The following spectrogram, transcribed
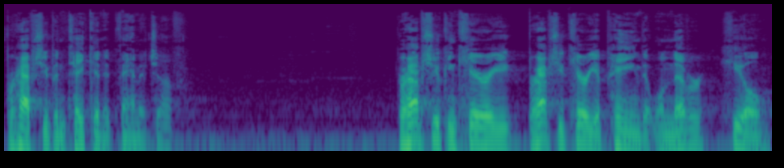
Perhaps you've been taken advantage of. Perhaps you can carry perhaps you carry a pain that will never heal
